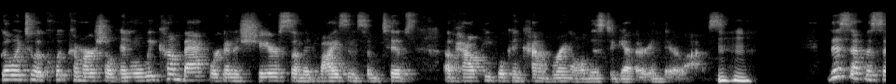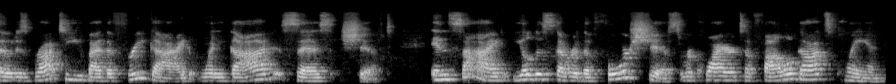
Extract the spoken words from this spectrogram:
go into a quick commercial. And when we come back, we're going to share some advice and some tips of how people can kind of bring all this together in their lives. Mm-hmm. This episode is brought to you by the free guide When God Says Shift. Inside, you'll discover the four shifts required to follow God's plan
